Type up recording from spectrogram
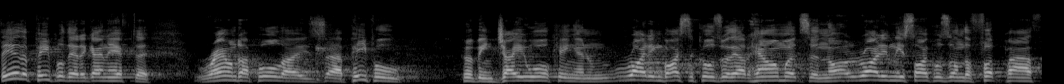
They're the people that are going to have to round up all those uh, people who have been jaywalking and riding bicycles without helmets and riding their cycles on the footpath.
